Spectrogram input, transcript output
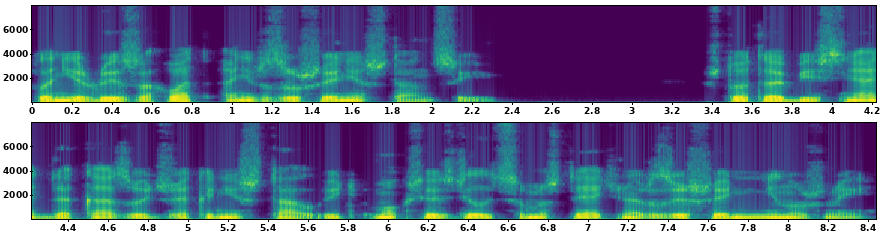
Планировали захват, а не разрушение станции. Что-то объяснять, доказывать Жека не стал, ведь мог все сделать самостоятельно, разрешения не нужны.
